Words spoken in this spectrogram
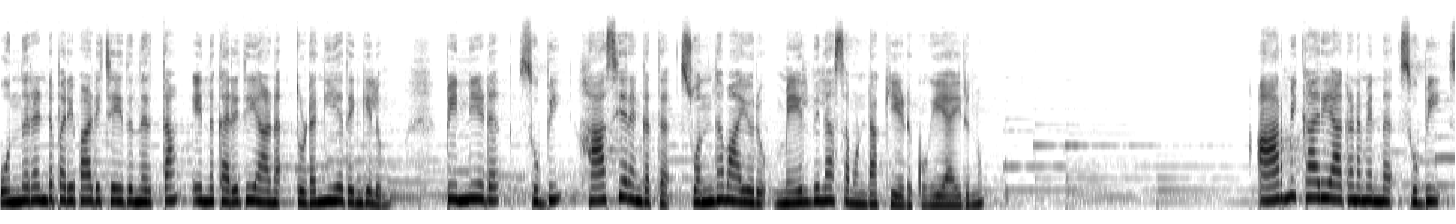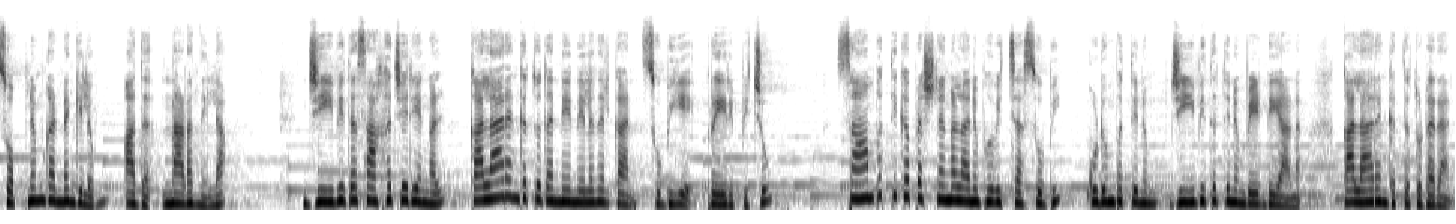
ഒന്ന് രണ്ട് പരിപാടി ചെയ്ത് നിർത്താം എന്ന് കരുതിയാണ് തുടങ്ങിയതെങ്കിലും പിന്നീട് സുബി ഹാസ്യരംഗത്ത് സ്വന്തമായൊരു മേൽവിലാസമുണ്ടാക്കിയെടുക്കുകയായിരുന്നു. ആർമിക്കാരിയാകണമെന്ന് സുബി സ്വപ്നം കണ്ടെങ്കിലും അത് നടന്നില്ല. ജീവിത സാഹചര്യങ്ങൾ കലാരംഗത്തു തന്നെ നിലനിൽക്കാൻ സുബിയെ പ്രേരിപ്പിച്ചു. സാമ്പത്തിക പ്രശ്നങ്ങൾ അനുഭവിച്ച സുബി കുടുംബത്തിനും ജീവിതത്തിനും വേണ്ടിയാണ് കലാരംഗത്ത് തുടരാൻ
